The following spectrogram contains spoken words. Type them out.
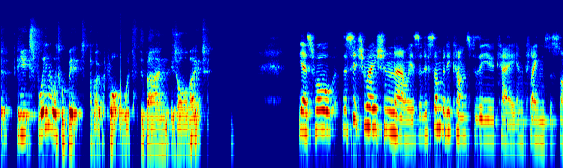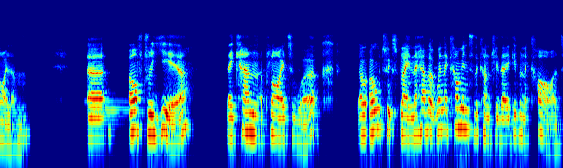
Can you explain a little bit about what Lift the Ban is all about? Yes, well, the situation now is that if somebody comes to the UK and claims asylum, uh, after a year, they can apply to work I, ought to explain. They have a when they come into the country, they're given a card.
